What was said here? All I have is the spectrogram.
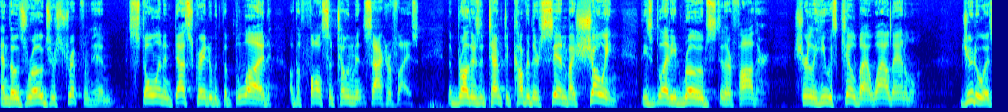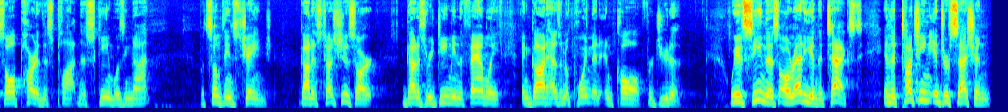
and those robes were stripped from him, stolen and desecrated with the blood of the false atonement sacrifice. The brothers attempt to cover their sin by showing these bloodied robes to their father. Surely he was killed by a wild animal. Judah was all part of this plot and this scheme, was he not? But something's changed. God has touched his heart God is redeeming the family, and God has an appointment and call for Judah. We have seen this already in the text, in the touching intercession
